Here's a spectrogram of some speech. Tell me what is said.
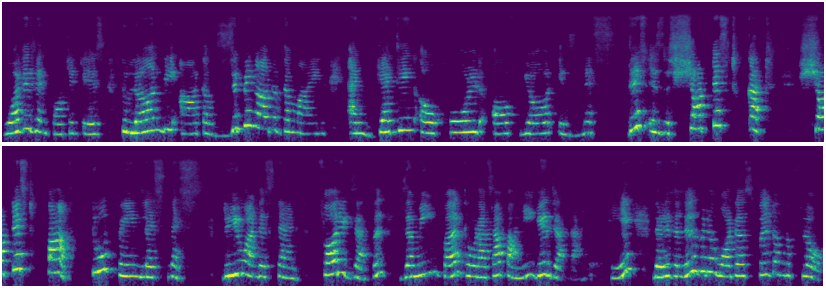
what is important is to learn the art of zipping out of the mind and getting a hold of your isness. This is the shortest cut, shortest path to painlessness. Do you understand? For example जमीन पर थोड़ा सा पानी गिर जाता है okay there is a little bit of water spilled on the floor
